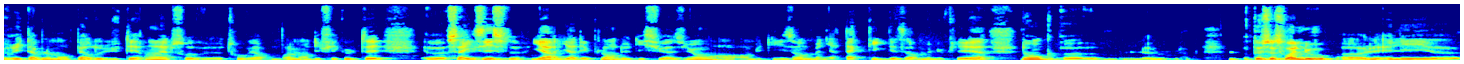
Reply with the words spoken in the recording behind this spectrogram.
véritablement perdre du terrain, de se trouver vraiment en difficulté, euh, ça existe. Il y, a, des plans de dissuasion en, utilisant de manière tactique des armes nucléaires. Donc, euh, que ce soit nous, euh, euh,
